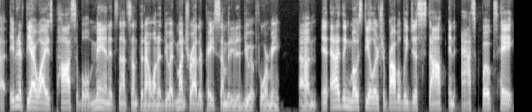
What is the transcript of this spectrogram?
uh, even if DIY is possible, man, it's not something I want to do. I'd much rather pay somebody to do it for me. Um, and, and I think most dealers should probably just stop and ask folks, hey,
